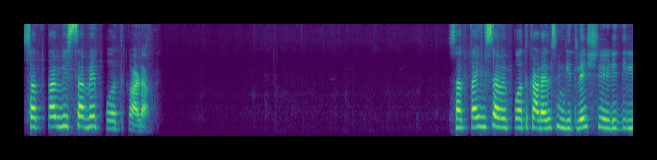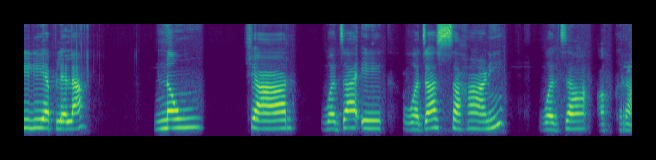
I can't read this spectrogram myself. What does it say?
सत्तावीसावे पद काढा. सत्तावीसावे पद काढायला सांगितले. श्रेणी दिलेली आहे आपल्याला. नऊ चार वजा एक वजा सहा आणि वजा अकरा.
